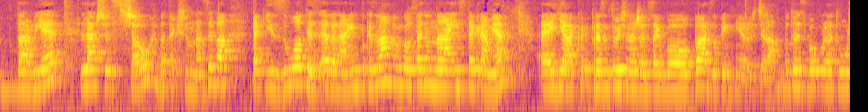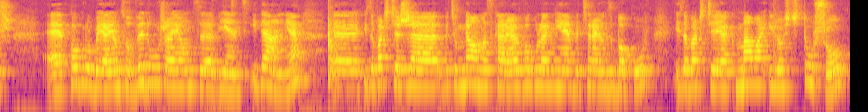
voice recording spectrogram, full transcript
Variet Lashes Show, chyba tak się nazywa. Taki złoty z Eveline. Pokazywałam Wam go ostatnio na Instagramie, jak prezentuje się na rzęsach, bo bardzo pięknie je rozdziela. Bo to jest w ogóle tusz e, pogrubiająco wydłużający, więc idealnie. E, I zobaczcie, że wyciągnęłam maskarę, w ogóle nie wycierając boków. I zobaczcie, jak mała ilość tuszu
